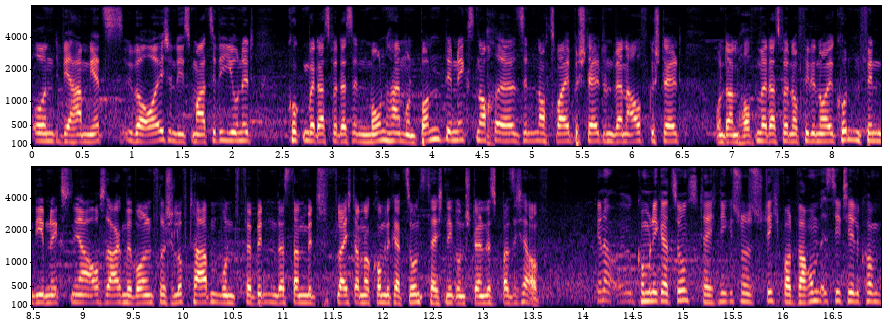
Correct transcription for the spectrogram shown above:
Und wir haben jetzt über euch und die Smart City Unit gucken wir, dass wir das in Monheim und Bonn demnächst noch, äh, sind noch zwei bestellt und werden aufgestellt. Und dann hoffen wir, dass wir noch viele neue Kunden finden, die im nächsten Jahr auch sagen, wir wollen frische Luft haben und verbinden das dann mit vielleicht auch noch Kommunikationstechnik und stellen das bei sich auf. Genau, Kommunikationstechnik ist schon das Stichwort. Warum ist die Telekom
